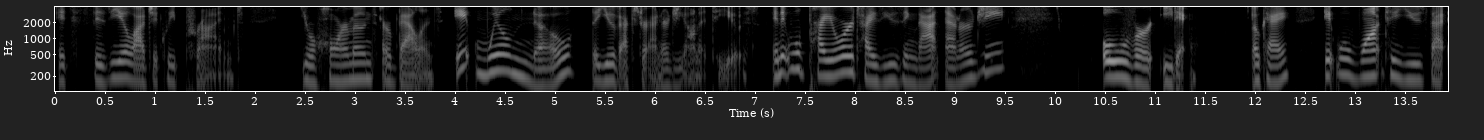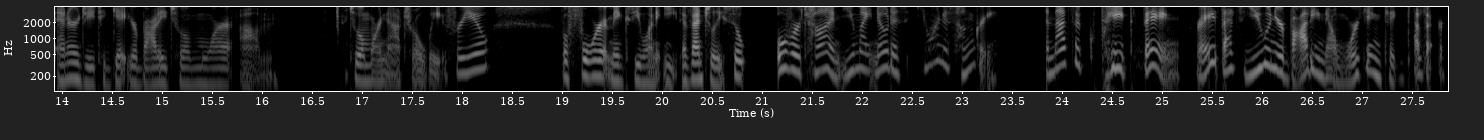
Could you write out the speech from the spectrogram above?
it's physiologically primed, your hormones are balanced, it will know that you have extra energy on it to use. And it will prioritize using that energy over eating. Okay. It will want to use that energy to get your body to a more, um, to a more natural weight for you before it makes you want to eat eventually. So over time, you might notice you aren't as hungry. And that's a great thing, right? That's you and your body now working together.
